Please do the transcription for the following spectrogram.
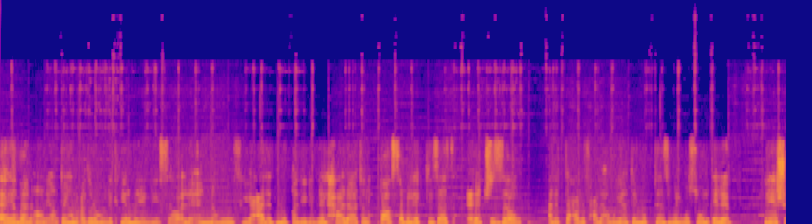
أيضا أنا أعطيهم عذرهم لكثير من النساء لأنه في عدد مو قليل من الحالات الخاصة بالابتزاز عجزوا عن التعرف على هويات المبتز والوصول إليه. ليش؟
